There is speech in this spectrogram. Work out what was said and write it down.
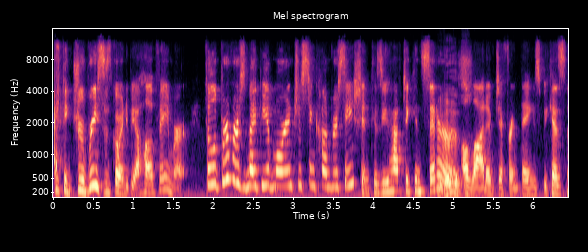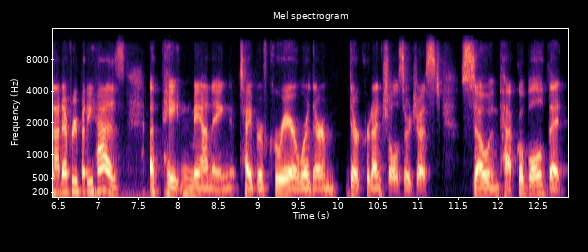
I think Drew Brees is going to be a Hall of Famer. Philip Rivers might be a more interesting conversation because you have to consider a lot of different things because not everybody has a Peyton Manning type of career where their their credentials are just so impeccable that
